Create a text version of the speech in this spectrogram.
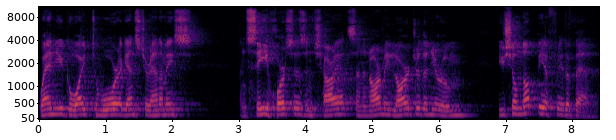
When you go out to war against your enemies and see horses and chariots and an army larger than your own, you shall not be afraid of them,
